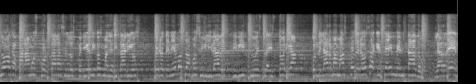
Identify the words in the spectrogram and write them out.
no acaparamos portadas en los periódicos mayoritarios, pero tenemos la posibilidad de escribir nuestra historia con el arma más poderosa que se ha inventado, la red.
